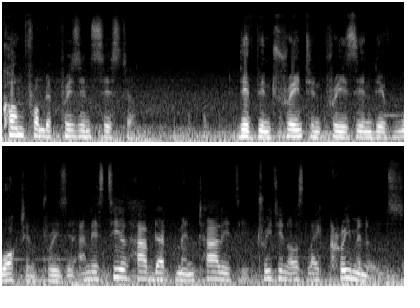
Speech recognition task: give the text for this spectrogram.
come from the prison system. They've been trained in prison, they've worked in prison, and they still have that mentality, treating us like criminals.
